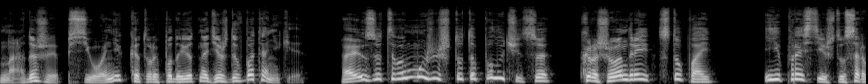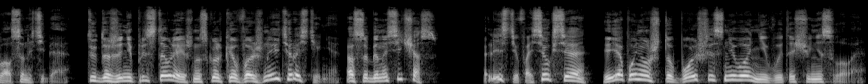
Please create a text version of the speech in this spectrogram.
Надо же, псионик, который подает надежды в ботанике. А из этого может что-то получиться. Хорошо, Андрей, ступай. И прости, что сорвался на тебя. Ты даже не представляешь, насколько важны эти растения, особенно сейчас. Листьев осекся, и я понял, что больше с него не вытащу ни слова.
